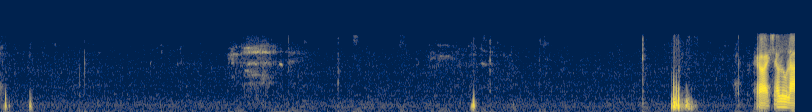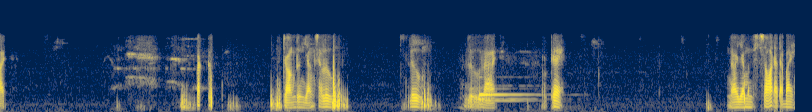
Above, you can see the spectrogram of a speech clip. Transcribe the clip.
rồi, sao lưu lại? Bắt cấp chọn đường dẫn, sao lưu? Lưu. Lưu lại. Ok. Rồi, giờ mình xóa database.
